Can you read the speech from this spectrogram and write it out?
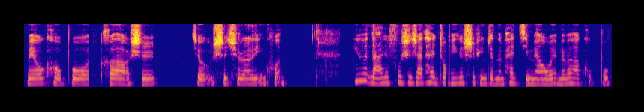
没有口播，何老师就失去了灵魂，因为拿着富士实在太重，一个视频只能拍几秒，我也没办法口播。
